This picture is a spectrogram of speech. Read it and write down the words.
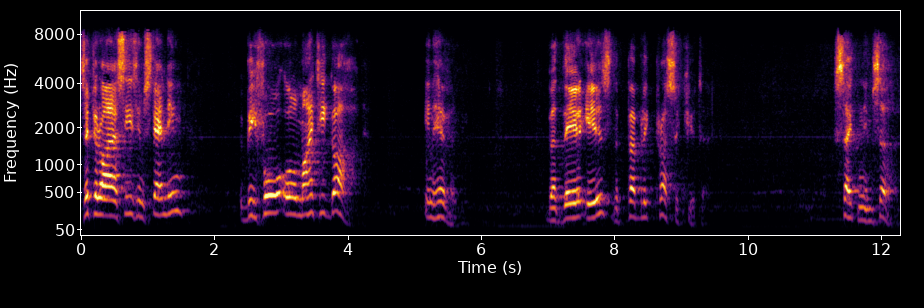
Zechariah sees him standing before Almighty God in heaven. But there is the public prosecutor, Satan himself.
